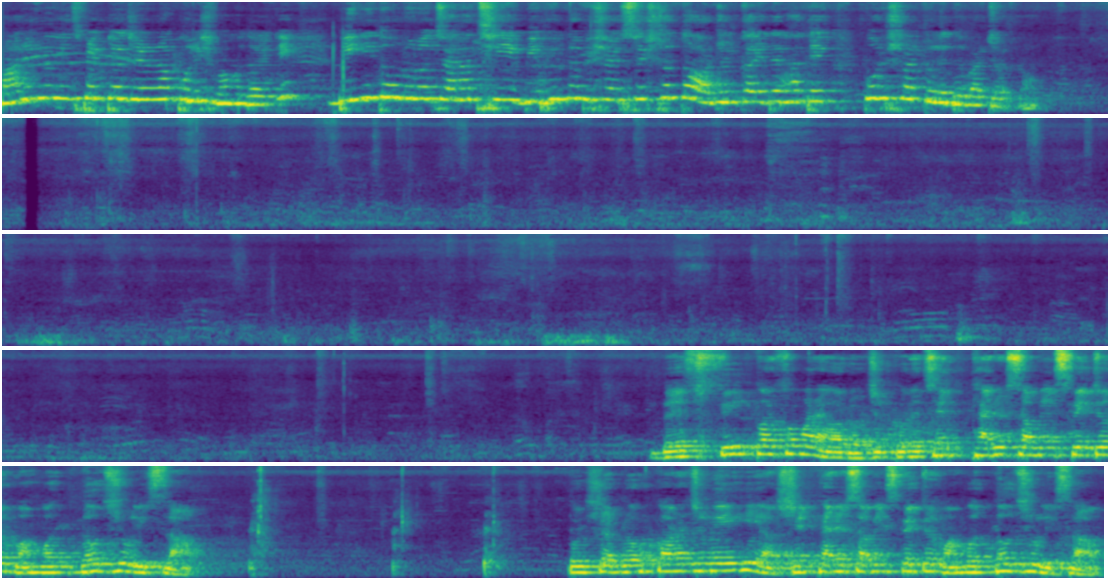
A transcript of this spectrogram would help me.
মাননীয় ইন্সপেক্টর জেনারেল পুলিশ মহোদয়কে বিনীত অনুরোধ জানাচ্ছি, বিভিন্ন বিষয়ে শ্রেষ্ঠত্ব অর্জনকারীদের হাতে পুরস্কার তুলে দেওয়ার জন্য। বেস্ট ফিল্ড পারফর্মার অ্যাওয়ার্ড অর্জন করেছেন cadet sub inspector Mohammad Nazrul Islam পুরস্কার গ্রহণ করার জন্য এগিয়ে আসেন cadet sub inspector Mohammad Nazrul Islam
